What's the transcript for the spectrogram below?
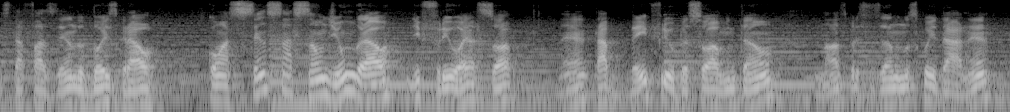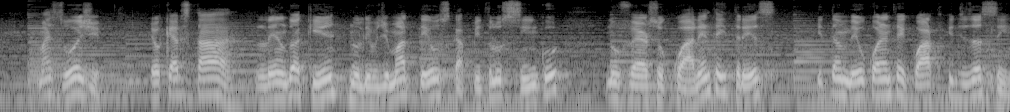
está fazendo 2 graus, com a sensação de 1 um grau de frio. Olha só, né? Tá bem frio, pessoal. Então, nós precisamos nos cuidar, né? Mas hoje eu quero estar lendo aqui no livro de Mateus, capítulo 5, no verso 43 e também o 44 que diz assim:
